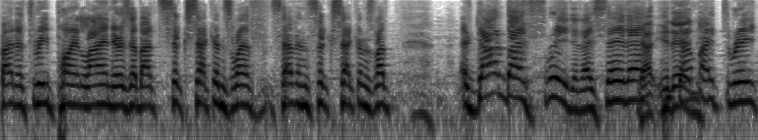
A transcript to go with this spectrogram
by the three point line. There's about six seconds left, seven, six seconds left. Uh, Down by three. Did I say that? Yeah, you did. Down by three.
